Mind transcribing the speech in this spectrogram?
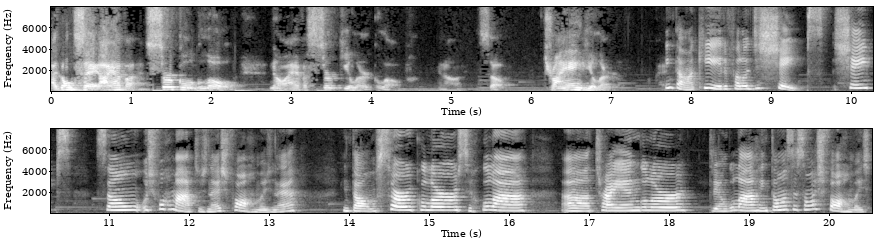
I don't say, I have a circle globe. No, I have a circular globe. You know, so triangular. Okay. Então, aqui ele falou de shapes. Shapes são os formatos, né? As formas, né? Então, circular, circular, uh, triangular, triangular. Então, essas são as formas.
